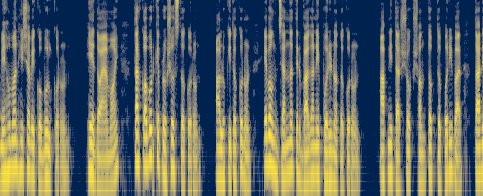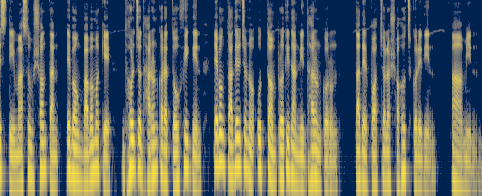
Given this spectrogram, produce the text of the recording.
মেহমান হিসাবে কবুল করুন। হে দয়াময়, তার কবরকে প্রশস্ত করুন, আলোকিত করুন এবং জান্নাতের বাগানে পরিণত করুন। আপনি তার শোক সন্তপ্ত পরিবার, তার স্ত্রী, মাসুম সন্তান এবং বাবা মাকে ধৈর্য ধারণ করার তৌফিক দিন এবং তাদের জন্য উত্তম প্রতিদান নির্ধারণ করুন। তাদের পথ চলা সহজ করে দিন। আমিন।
